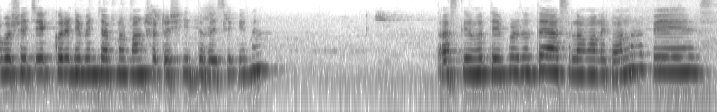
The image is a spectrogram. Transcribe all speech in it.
অবশ্যই চেক করে নেবেন যে আপনার মাংসটা সিদ্ধ হয়েছে কিনা। তো আজকের মতো এই পর্যন্তই, আসসালামু আলাইকুম, আল্লাহ হাফেজ।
